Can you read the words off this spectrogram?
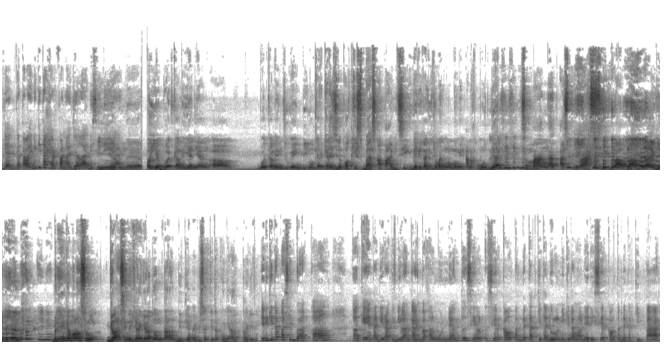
dan kata lainnya kita have fun aja lah di sini Iya ya. bener. Oh iya buat kalian yang um, buat kalian juga yang bingung kira-kira Zil Podcast bahas apaan sih? Dari tadi cuma ngomongin anak muda, semangat, aspirasi, bla bla bla gitu kan. Mendingan kamu langsung jelasin deh kira-kira tuh ntar di tiap episode kita punya apa gitu. Jadi kita pasti bakal eh, kayak yang tadi Rapi bilang kan bakal ngundang tuh cir- circle terdekat kita dulu nih kita mulai dari circle terdekat kita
